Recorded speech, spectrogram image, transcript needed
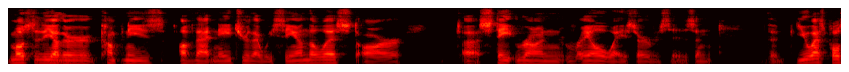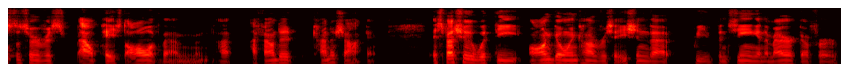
most of the other companies of that nature that we see on the list are uh, state run railway services. And the U.S. Postal Service outpaced all of them. I, I found it kind of shocking, especially with the ongoing conversation that we've been seeing in America for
